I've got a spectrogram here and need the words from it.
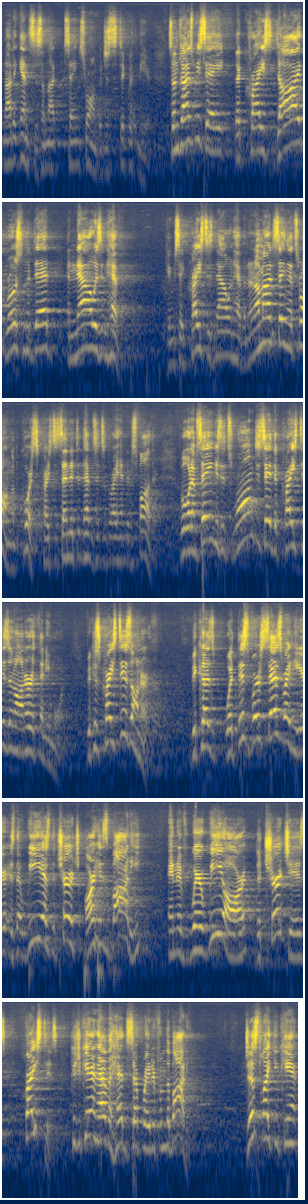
not against this, I'm not saying it's wrong, but just stick with me here. Sometimes we say that Christ died, rose from the dead, and now is in heaven. Okay, we say Christ is now in heaven. And I'm not saying that's wrong. Of course, Christ ascended to the heavens, sits at the right hand of his Father. But what I'm saying is it's wrong to say that Christ isn't on earth anymore. Because Christ is on earth. Because what this verse says right here is that we as the church are his body, and if where we are, the church is, Christ is. Because you can't have a head separated from the body. Just like you can't,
